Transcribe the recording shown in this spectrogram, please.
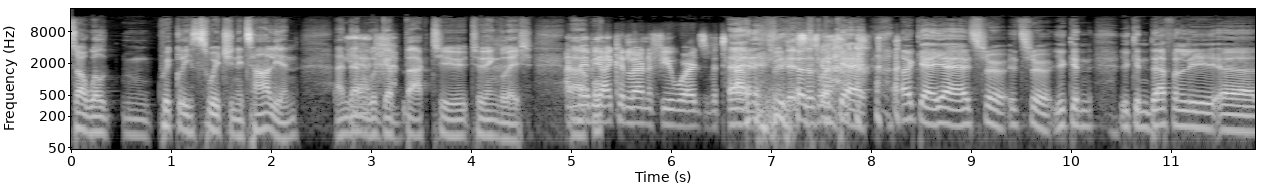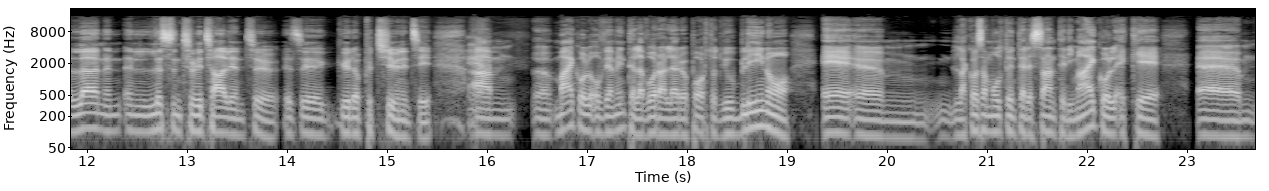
So I will mm, quickly switch in Italian, and yeah. then we'll get back to to English. And uh, maybe I can learn a few words of Italian through this as well. okay, okay, yeah, it's true, it's true. You can you can definitely uh, learn and, and, listen to Italian too. It's a good opportunity. Yeah. Um, uh, Michael ovviamente lavora all'aeroporto di Dublino e um, la cosa molto interessante di Michael è che um,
